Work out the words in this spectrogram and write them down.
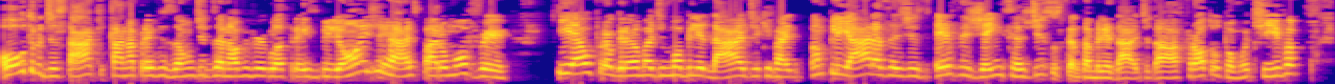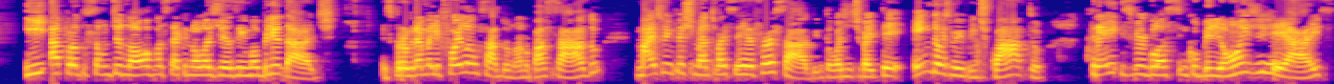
Outro destaque está na previsão de 19,3 bilhões de reais para o Mover, que é o programa de mobilidade que vai ampliar as exigências de sustentabilidade da frota automotiva e a produção de novas tecnologias em mobilidade. Esse programa ele foi lançado no ano passado, mas o investimento vai ser reforçado. Então a gente vai ter em 2024 3,5 bilhões de reais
